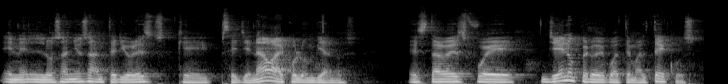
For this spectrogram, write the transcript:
en los años anteriores que se llenaba de colombianos. Esta vez fue lleno, pero de guatemaltecos.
